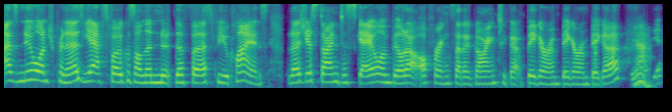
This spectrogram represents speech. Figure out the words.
as new entrepreneurs yes focus on the the first few clients. But as you're starting to scale and build out offerings that are going to get bigger and bigger and bigger yeah. you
